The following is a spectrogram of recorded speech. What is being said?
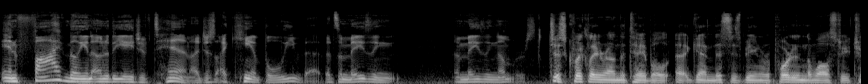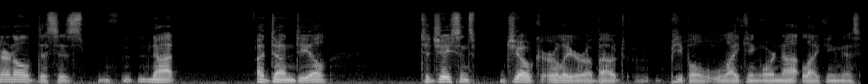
and five million under the age of 10. I just, I can't believe that. That's amazing, amazing numbers. Just quickly around the table. Again, this is being reported in the Wall Street Journal. This is not a done deal. To Jason's joke earlier about people liking or not liking this,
